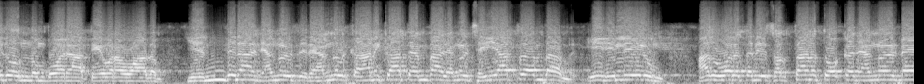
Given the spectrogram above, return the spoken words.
ഇതൊന്നും പോരാ തീവ്രവാദം. എന്തിനാ ഞങ്ങൾ ഞങ്ങൾ കാണിക്കാത്ത എന്താ ഞങ്ങൾ ചെയ്യാത്തത് എന്താന്ന് ഈ ജില്ലയിലും അതുപോലെ തന്നെ ഈ സംസ്ഥാനത്തുമൊക്കെ ഞങ്ങളുടെ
